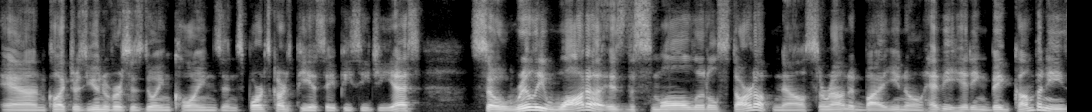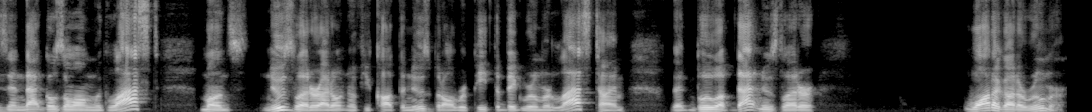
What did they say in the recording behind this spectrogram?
and Collectors Universe is doing coins and sports cards, PSA, PCGS. So really, WATA is the small little startup now, surrounded by you know heavy hitting big companies, and that goes along with last month's newsletter. I don't know if you caught the news, but I'll repeat the big rumor last time that blew up that newsletter. WATA got a rumor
